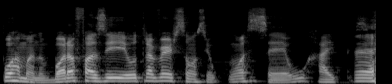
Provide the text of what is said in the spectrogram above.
porra, mano, bora fazer outra versão, assim. Nossa, é o hype. É.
